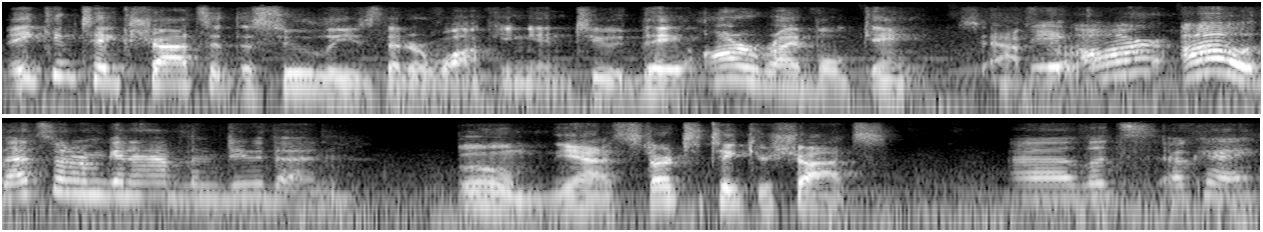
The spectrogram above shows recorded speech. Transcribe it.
They can take shots at the Sulis that are walking in too. They are rival gangs after They all. are. Oh, that's what I'm gonna have them do then. Boom. Yeah, start to take your shots. Uh, let's. Okay.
